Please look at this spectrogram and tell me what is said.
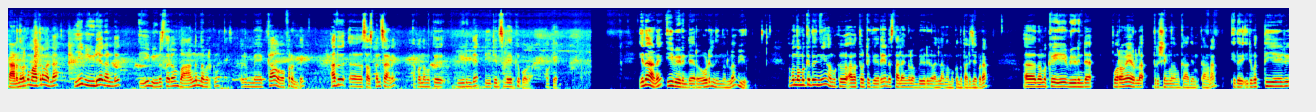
കാണുന്നവർക്ക് മാത്രമല്ല ഈ വീഡിയോ കണ്ട് ഈ വീട് സ്ഥലവും വാങ്ങുന്നവർക്കും ഒരു മേക്ക ഓഫർ ഉണ്ട്. അത് സസ്പെൻസ് ആണ്. അപ്പോൾ നമുക്ക് വീടിന്റെ ഡീറ്റെയിൽസിലേക്ക് പോകാം. ഓക്കെ. ഇതാണ് ഈ വീടിന്റെ റോഡിൽ നിന്നുള്ള വ്യൂ. അപ്പം നമുക്കിത് ഇനി നമുക്ക് അകത്തോട്ട് കയറി എന്റെ സ്ഥലങ്ങളും വീടുകളെല്ലാം നമുക്കൊന്ന് പരിചയപ്പെടാം. നമുക്ക് ഈ വീടിന്റെ പുറമേയുള്ള ദൃശ്യങ്ങൾ നമുക്ക് ആദ്യം കാണാം. ഇത് ഇരുപത്തിയേഴ്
